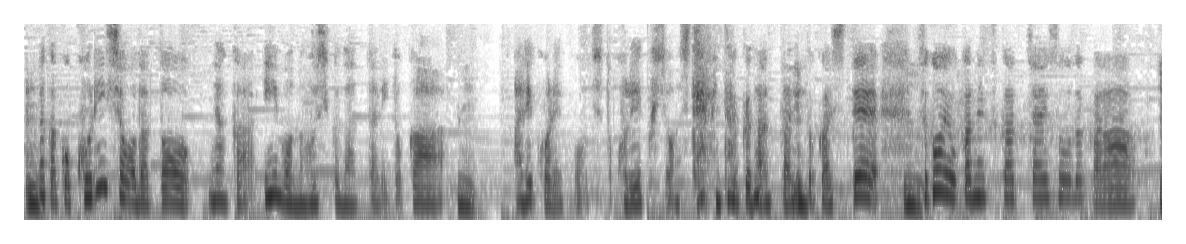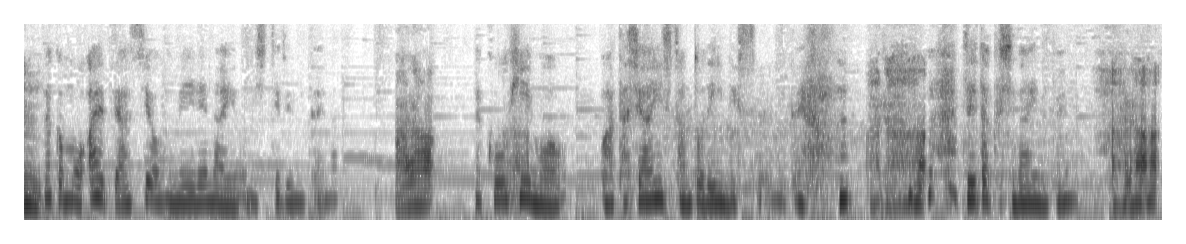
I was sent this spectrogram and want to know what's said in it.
うんなんかこう、凝り性だと、なんかいいもの欲しくなったりとか、うん。あれこれこう、ちょっとコレクションしてみたくなったりとかして、うんすごいお金使っちゃいそうだから、うん。なんかもうあえて足を踏み入れないようにしてるみたいな。あら。でコーヒーも、私はインスタントでいいんです、みたいな。あら。贅沢しないみたいな。あら。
